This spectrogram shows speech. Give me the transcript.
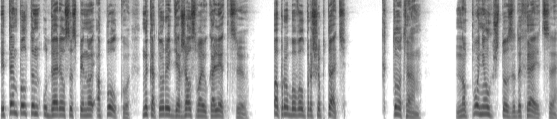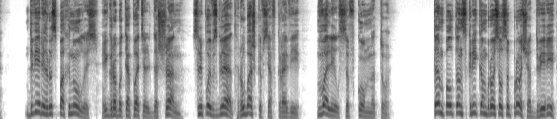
и Темплтон ударился спиной о полку, на которой держал свою коллекцию. Попробовал прошептать «Кто там?», но понял, что задыхается. Дверь распахнулась, и гробокопатель Дэшан, слепой взгляд, рубашка вся в крови, валился в комнату. Темплтон с криком бросился прочь от двери,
